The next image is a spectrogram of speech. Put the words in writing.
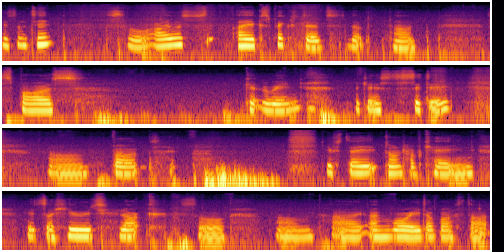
isn't it? So I was I expected that uh, Spurs get win against City, um, but if they don't have Kane, it's a huge luck. So um, I I'm worried about that.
